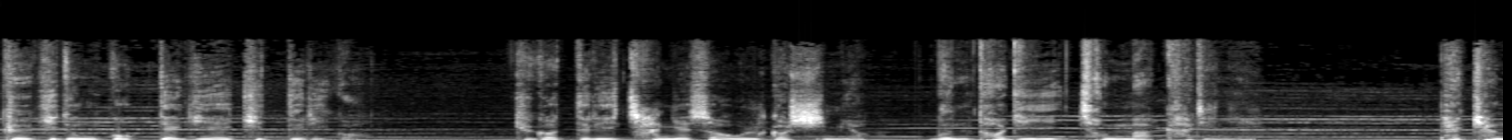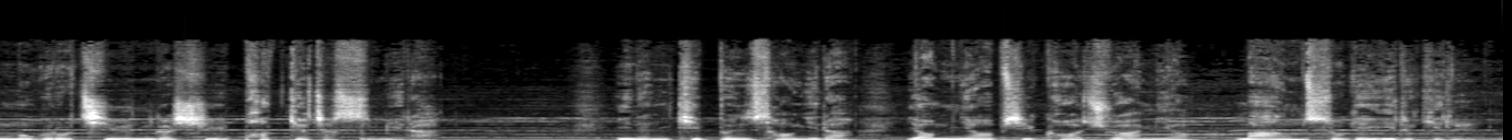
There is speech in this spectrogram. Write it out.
그 기둥 꼭대기에 깃들이고 그것들이 창에서 울 것이며 문턱이 적막하리니 백향목으로 지은 것이 벗겨졌습니다 이는 기쁜 성이라 염려 없이 거주하며 마음속에 이르기를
